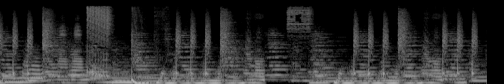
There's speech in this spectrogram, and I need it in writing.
Thank you.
